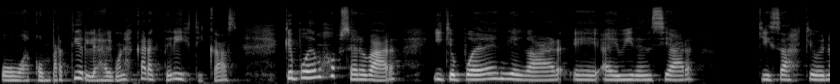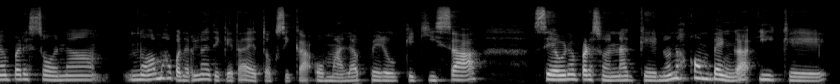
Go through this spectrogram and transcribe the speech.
o a compartirles algunas características que podemos observar y que pueden llegar eh, a evidenciar quizás que una persona, no vamos a ponerle una etiqueta de tóxica o mala, pero que quizá sea una persona que no nos convenga y que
